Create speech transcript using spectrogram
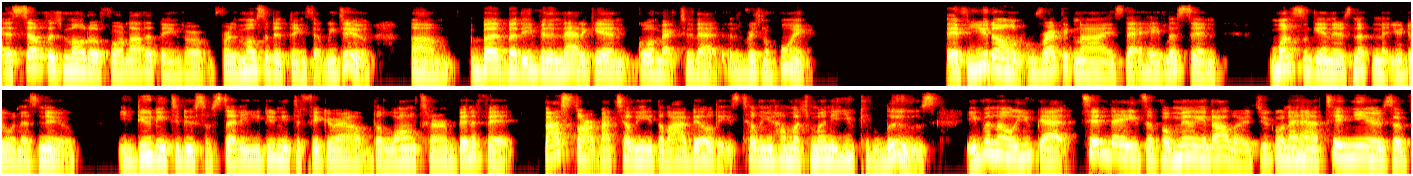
a selfish motive for a lot of things, or for most of the things that we do. Um, but but even in that, again, going back to that original point, if you don't recognize that, hey, listen, once again, there's nothing that you're doing that's new. You do need to do some study. You do need to figure out the long term benefit but I start by telling you the liabilities, telling you how much money you can lose. Even though you've got 10 days of a million dollars, you're going to have 10 years of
